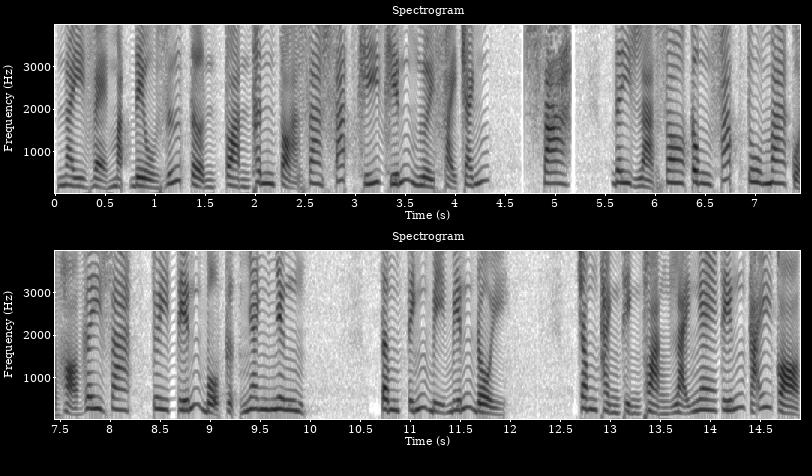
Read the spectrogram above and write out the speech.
này vẻ mặt đều giữ tợn toàn thân tỏa ra sát khí khiến người phải tránh xa. Đây là do công pháp tu ma của họ gây ra. Tuy tiến bộ cực nhanh nhưng tâm tính bị biến đổi. Trong thành thỉnh thoảng lại nghe tiếng cãi cò.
